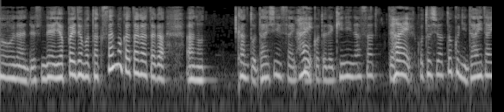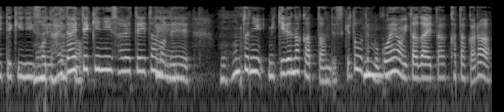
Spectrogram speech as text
そうなんですね。やっぱりでもたくさんの方々が、あの、関東大震災ということで気になさって、はい、今年は特に大々的にされたもう大々的にされていたので、えー、もう本当に見切れなかったんですけど、でもご縁をいただいた方から、うん、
